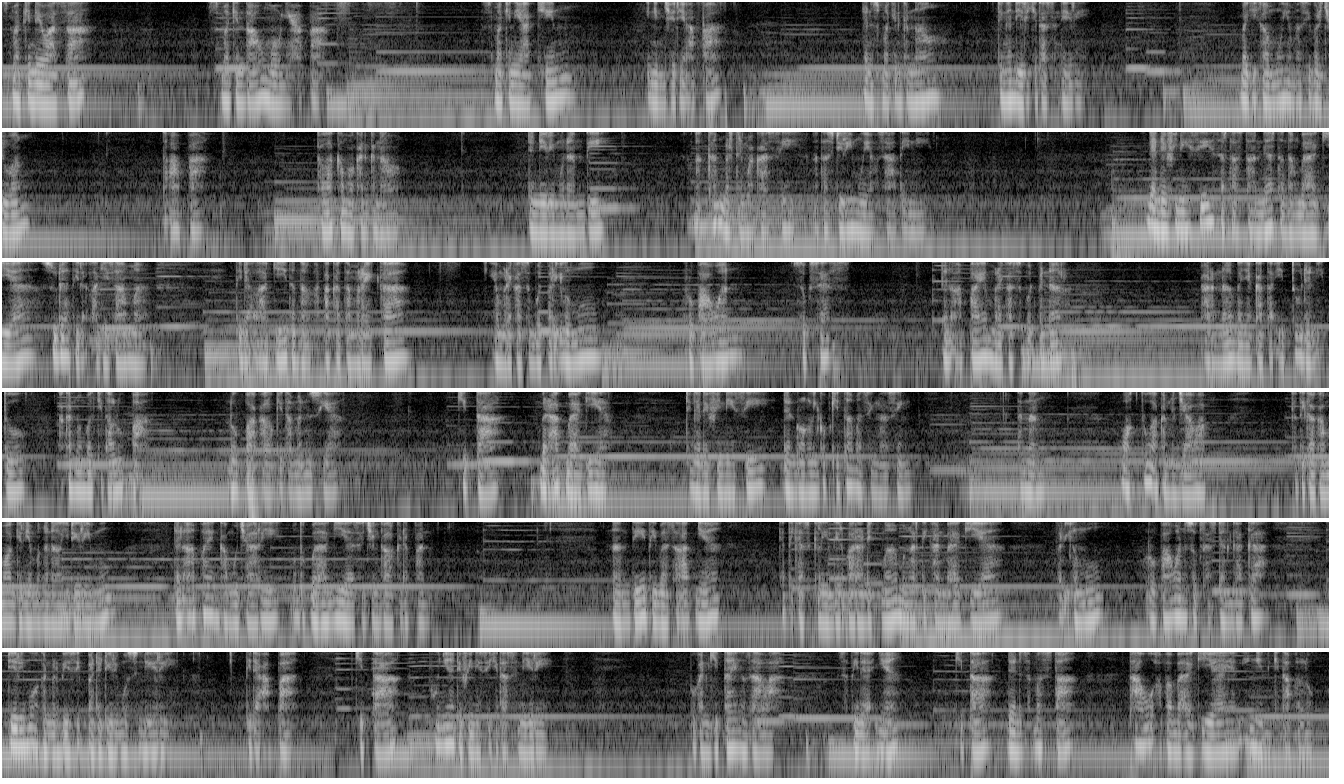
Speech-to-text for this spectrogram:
Semakin dewasa, semakin tahu maunya apa. Semakin yakin ingin jadi apa, dan semakin kenal dengan diri kita sendiri. Bagi kamu yang masih berjuang, tak apa, kelak kamu akan kenal, dan dirimu nanti akan berterima kasih atas dirimu yang saat ini. Dan definisi serta standar tentang bahagia sudah tidak lagi sama. Tidak lagi tentang apa kata mereka yang mereka sebut berilmu, rupawan, sukses, dan apa yang mereka sebut benar. Karena banyak kata itu dan itu akan membuat kita lupa lupa kalau kita manusia. Kita berhak bahagia dengan definisi dan ruang lingkup kita masing-masing. Tenang, waktu akan menjawab ketika kamu akhirnya mengenali dirimu dan apa yang kamu cari untuk bahagia sejengkal ke depan. Nanti tiba saatnya ketika segelintir paradigma mengartikan bahagia, berilmu, rupawan sukses dan gagah, dirimu akan berbisik pada dirimu sendiri. Tidak apa, kita punya definisi kita sendiri. Bukan kita yang salah. Setidaknya, kita dan semesta tahu apa bahagia yang ingin kita peluk.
